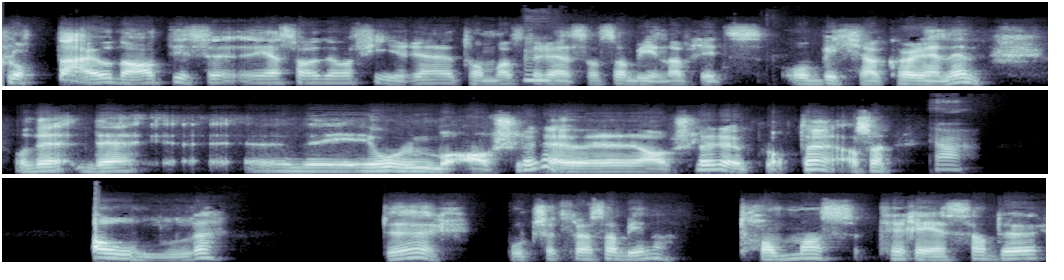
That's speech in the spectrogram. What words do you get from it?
plottet er jo da at disse Jeg sa det var fire. Thomas, Mm. Teresa, Sabina, Fritz og bikkja Karenin. Og det, det, det Jo, vi må avsløre, avsløre plottet. Altså, Ja. alle dør, bortsett fra Sabina. Thomas, Teresa dør.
